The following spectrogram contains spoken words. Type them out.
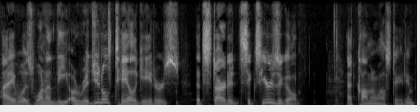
I was one of the original tailgaters that started six years ago at Commonwealth Stadium.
